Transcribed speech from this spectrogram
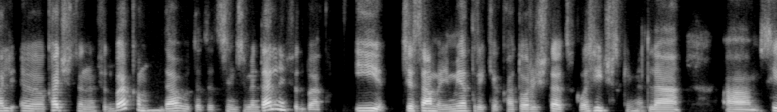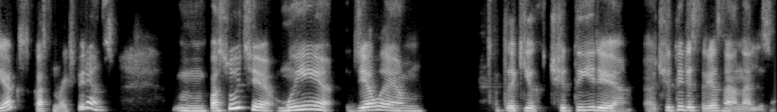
э, качественным фидбэком, да, вот этот сентиментальный фидбэк, и те самые метрики, которые считаются классическими для uh, CX, Customer Experience, по сути, мы делаем таких четыре, э, четыре среза анализа.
